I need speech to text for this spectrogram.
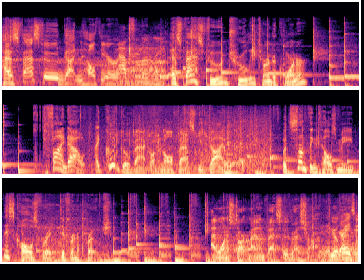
Has fast food gotten healthier? Absolutely. Has fast food truly turned a corner? To find out, I could go back on an all fast food diet. But something tells me this calls for a different approach. I want to start my own fast food restaurant. You're crazy.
